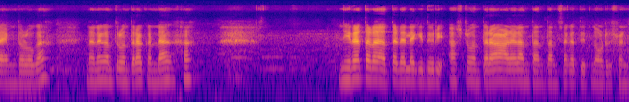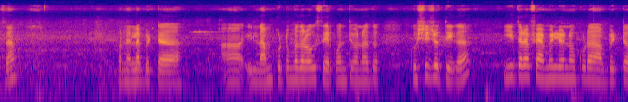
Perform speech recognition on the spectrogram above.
ಟೈಮ್ದೊಳಗೆ ನನಗಂತೂ ಒಂಥರ ಕಣ್ಣಾಗ ನೀರ ತಡ ತಡೆಯಲಾಗಿದ್ದೀವಿ ರೀ ಅಷ್ಟು ಒಂಥರ ಆಳಾಳ ಅಂತ ಅಂತ ಅನ್ಸಕತ್ತಿತ್ತು ನೋಡ್ರಿ ಫ್ರೆಂಡ್ಸ ಅವ್ರನ್ನೆಲ್ಲ ಬಿಟ್ಟು ಇಲ್ಲಿ ನಮ್ಮ ಕುಟುಂಬದೊಳಗೆ ಸೇರ್ಕೊಂತೀವಿ ಅನ್ನೋದು ಖುಷಿ ಜೊತೆಗೆ ಈ ಥರ ಫ್ಯಾಮಿಲಿಯೂ ಕೂಡ ಬಿಟ್ಟು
